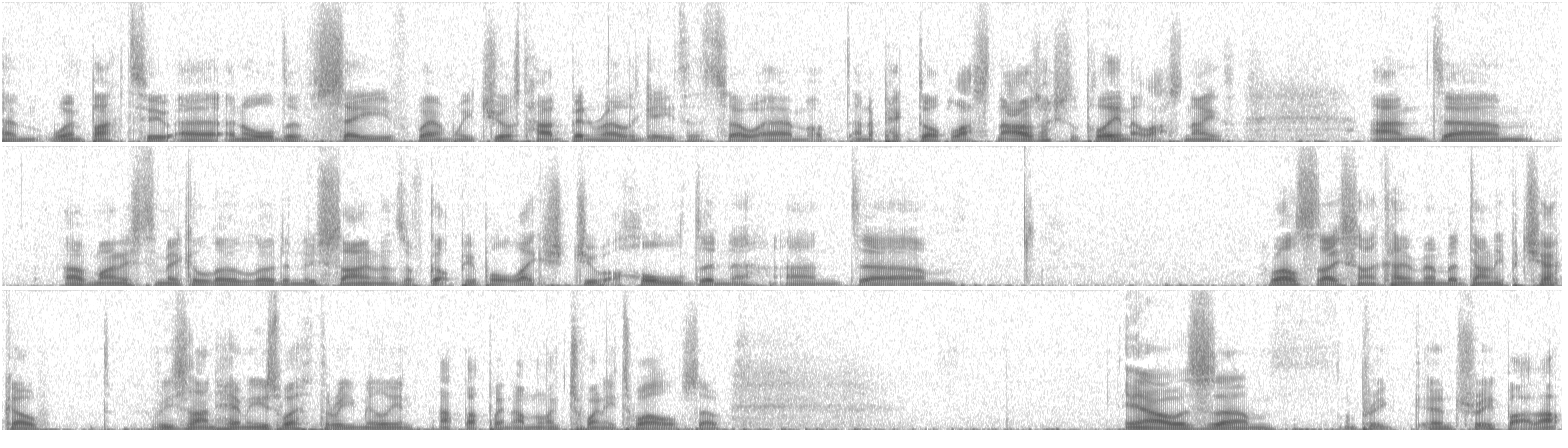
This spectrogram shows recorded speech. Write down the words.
um, went back to uh, an older save when we just had been relegated. So, um, and I picked up last night. I was actually playing it last night, and um, I've managed to make a load, load of new signings. I've got people like Stuart Holden and who else did I sign? I can't remember. Dani Pacheco. Re-signed him. He was worth three million at that point. I'm like 2012, so you know, I was um, I'm pretty intrigued by that.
